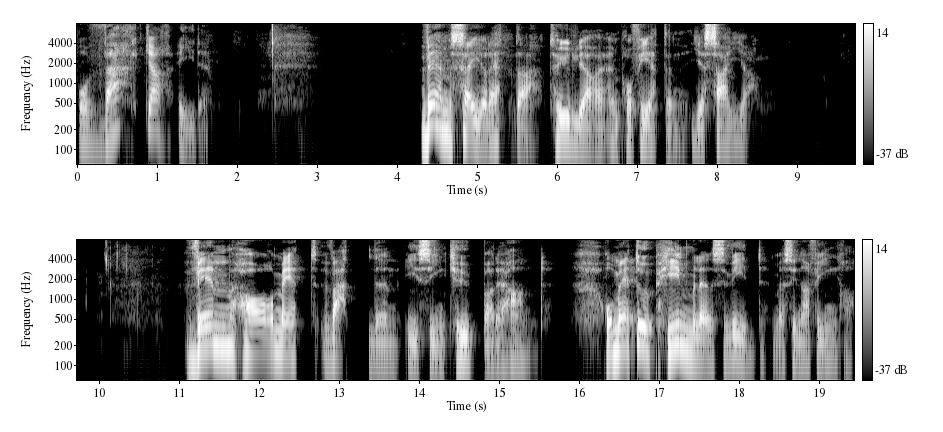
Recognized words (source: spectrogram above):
och verkar i det. Vem säger detta tydligare än profeten Jesaja? Vem har mätt vattnen i sin kupade hand och mätt upp himlens vidd med sina fingrar?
